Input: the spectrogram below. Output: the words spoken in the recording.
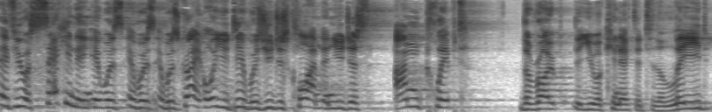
if you were seconding, it was, it, was, it was great. All you did was you just climbed and you just unclipped the rope that you were connected to the lead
